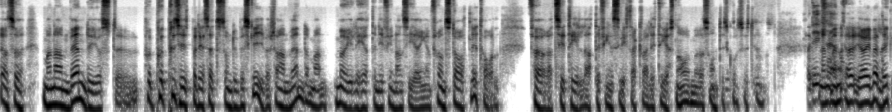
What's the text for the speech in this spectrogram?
Alltså man använder just, eh, på, på, precis på det sättet som du beskriver, så använder man möjligheten i finansieringen från statligt håll för att se till att det finns vissa kvalitetsnormer och sånt i skolsystemet. Men, men, jag är väldigt,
